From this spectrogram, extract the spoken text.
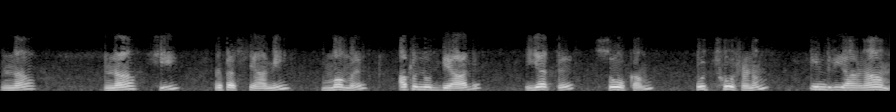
न न ही प्रपस्यामी मम अपनुद्याद यत शोकम उच्छोषणम इंद्रियाणाम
